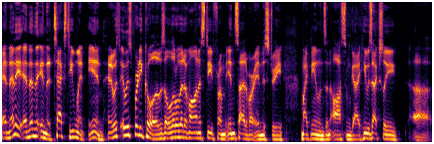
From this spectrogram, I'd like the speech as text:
and then he, and then in the text he went in. And it was it was pretty cool. It was a little bit of honesty from inside of our industry. Mike Nealand's an awesome guy. He was actually. Uh,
